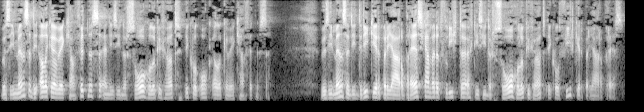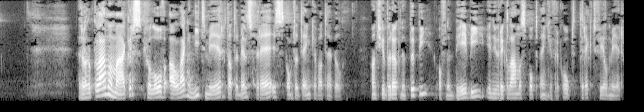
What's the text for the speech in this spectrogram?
We zien mensen die elke week gaan fitnessen en die zien er zo gelukkig uit. Ik wil ook elke week gaan fitnessen. We zien mensen die drie keer per jaar op reis gaan met het vliegtuig, die zien er zo gelukkig uit. Ik wil vier keer per jaar op reis. Reclamemakers geloven al lang niet meer dat de mens vrij is om te denken wat hij wil. Want je gebruikt een puppy of een baby in je reclamespot en je verkoopt direct veel meer.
